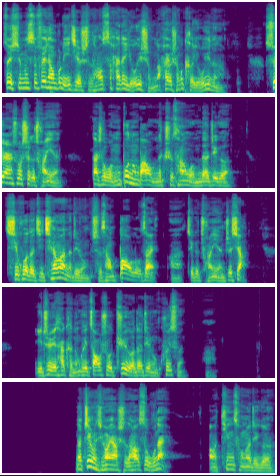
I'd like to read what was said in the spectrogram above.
所以西蒙斯非常不理解史特劳斯还在犹豫什么呢？还有什么可犹豫的呢？虽然说是个传言，但是我们不能把我们的持仓、我们的这个期货的几千万的这种持仓暴露在啊这个传言之下，以至于他可能会遭受巨额的这种亏损啊。那这种情况下，史特劳斯无奈啊，听从了这个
